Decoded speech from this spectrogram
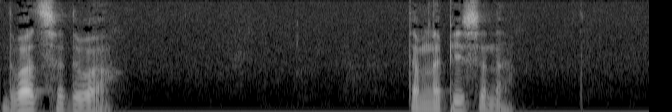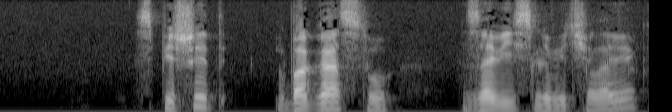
22. Там написано, спешит к богатству завистливый человек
